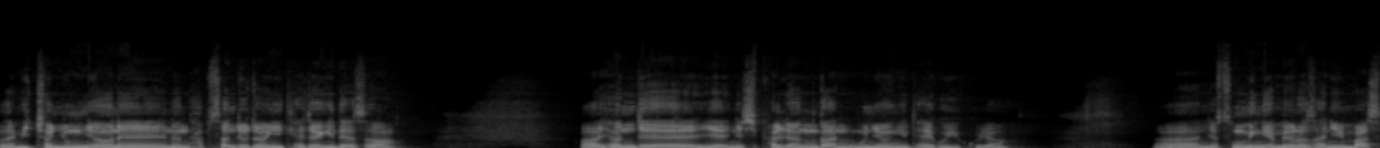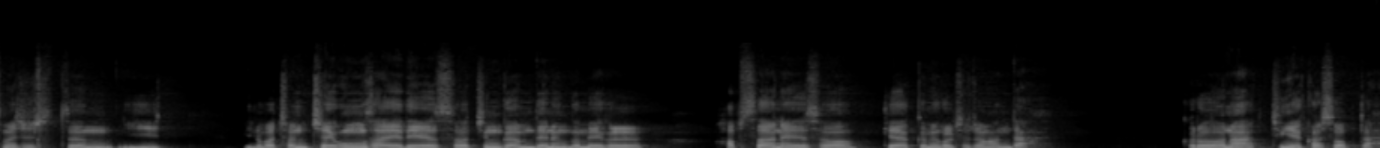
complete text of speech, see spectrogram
그다음 2006년에는 합산 조정이 개정이 돼서 아, 현재의 18년간 운영이 되고 있고요. 아, 이제 송민경 변호사님 말씀하셨던 이 이른바 전체 공사에 대해서 증감되는 금액을 합산해서 계약 금액을 조정한다. 그러나 증액할 수 없다.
